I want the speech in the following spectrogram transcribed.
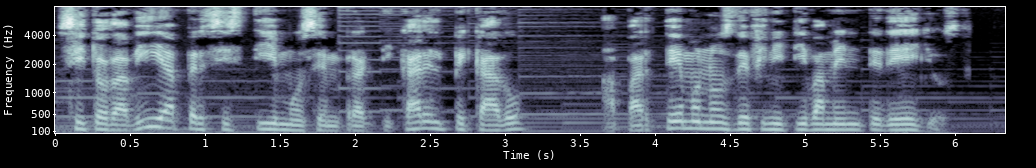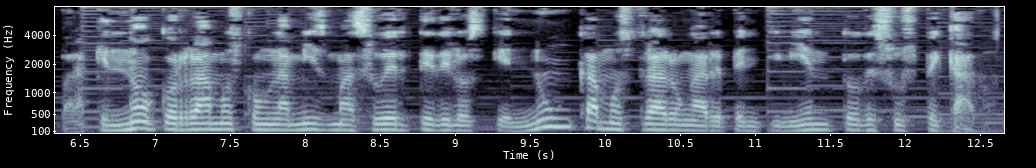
Si todavía persistimos en practicar el pecado, apartémonos definitivamente de ellos, para que no corramos con la misma suerte de los que nunca mostraron arrepentimiento de sus pecados.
